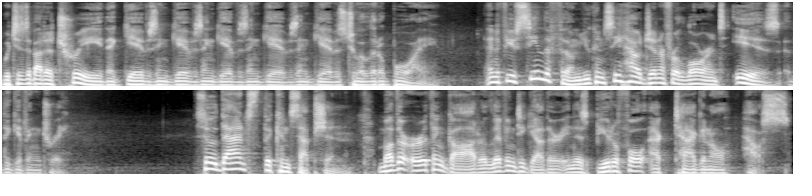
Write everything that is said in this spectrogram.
which is about a tree that gives and gives and gives and gives and gives to a little boy. And if you've seen the film, you can see how Jennifer Lawrence is the Giving Tree. So that's the conception. Mother Earth and God are living together in this beautiful octagonal house.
